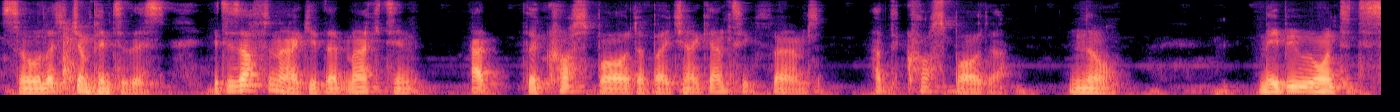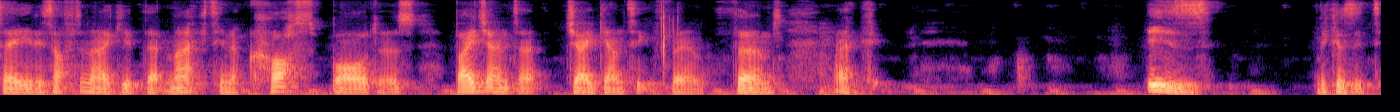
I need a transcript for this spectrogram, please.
So let's jump into this. It is often argued that marketing at the cross border by gigantic firms at the cross border. No. Maybe we wanted to say it is often argued that marketing across borders by gigantic firm, firms is because it's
